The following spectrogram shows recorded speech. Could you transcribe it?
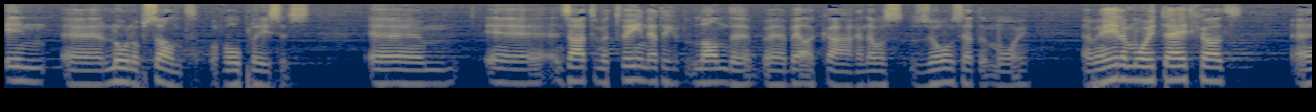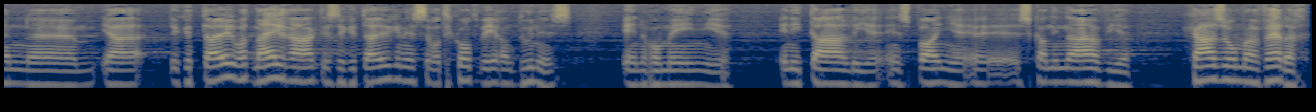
in uh, Loon op Zand, of all places. En zaten met 32 landen bij, bij elkaar. En dat was zo ontzettend mooi. We hebben een hele mooie tijd gehad. En uh, ja, de getuigen, wat mij raakt, is de getuigenissen wat God weer aan het doen is. In Roemenië, in Italië, in Spanje, uh, Scandinavië. Ga zo maar verder.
